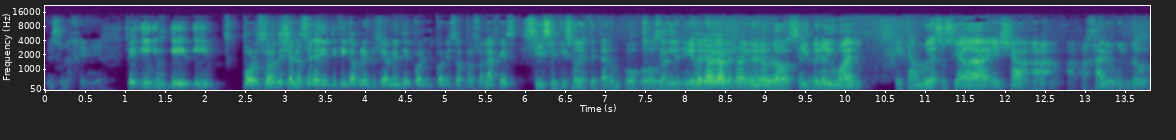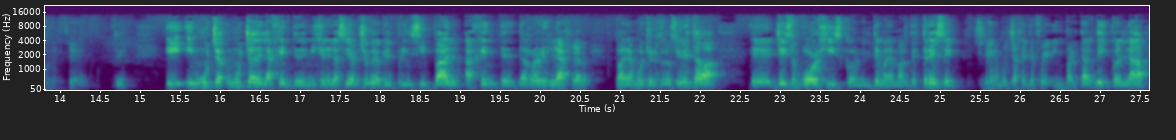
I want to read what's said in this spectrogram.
es una genia. Sí, y, y- y- por suerte ya no se la identifica pura exclusivamente con, con esos personajes. Sí, se quiso destetar un poco Sí, durante y tiempo. lo logró, lo logró, Sí, pero igual está muy asociada ella a, a- a Halloween, ¿no? Este, Sí. Y, y mucha, mucha de la gente de mi generación, yo creo que el principal agente de terror slasher para muchos de nosotros, si bien estaba eh, Jason Voorhees con el tema de Martes 13, que Sí. para mucha gente fue impactante, y con la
